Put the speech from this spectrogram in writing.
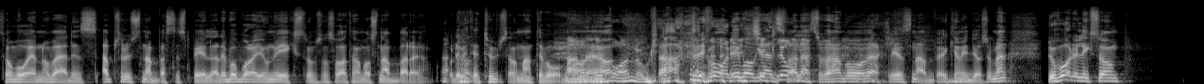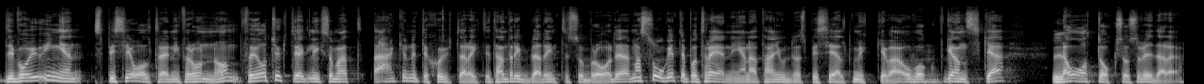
som var en av världens absolut snabbaste spelare. Det var bara Jonny Ekström som sa att han var snabbare. Och det vet jag tusan om han inte var. Men, ja, det var han nog. Ja, det var, det var gränsfall alltså, för han var verkligen snabb, Canidioso. Men då var det liksom... Det var ju ingen specialträning för honom. För jag tyckte liksom att nej, han kunde inte skjuta riktigt. Han dribblade inte så bra. Man såg inte på träningen att han gjorde något speciellt mycket. Va? Och var mm. ganska lat också och så vidare.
